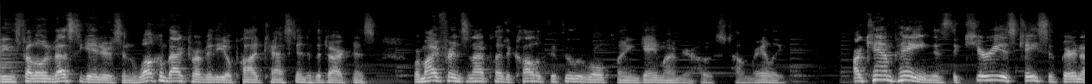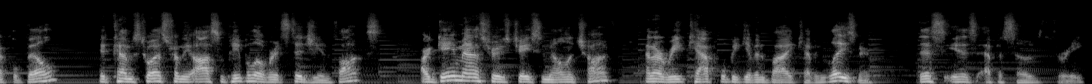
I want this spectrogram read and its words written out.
Greetings, fellow investigators, and welcome back to our video podcast, Into the Darkness, where my friends and I play the Call of Cthulhu role playing game. I'm your host, Tom Rayleigh. Our campaign is The Curious Case of Bare Knuckle Bill. It comes to us from the awesome people over at Stygian Fox. Our game master is Jason Melnichuk, and our recap will be given by Kevin Glazner. This is episode three.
